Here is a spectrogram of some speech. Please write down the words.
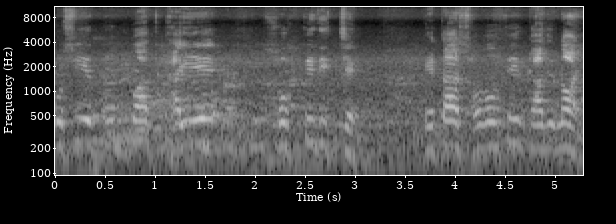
বসিয়ে দুধ পাত খাইয়ে শক্তি দিচ্ছেন। এটা সভাপতির কাজ নয়।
